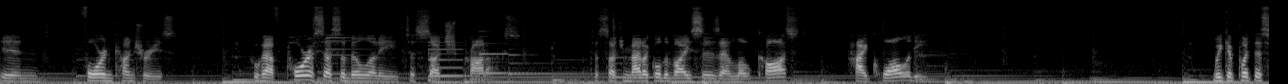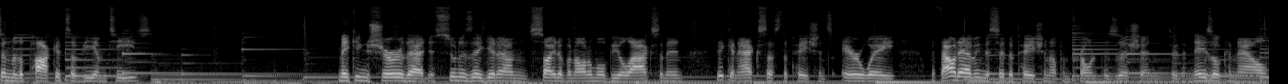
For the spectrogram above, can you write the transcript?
in foreign countries who have poor accessibility to such products, to such medical devices at low cost, high quality. We could put this into the pockets of EMTs, making sure that as soon as they get on site of an automobile accident, they can access the patient's airway without having to sit the patient up in prone position through the nasal canal,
